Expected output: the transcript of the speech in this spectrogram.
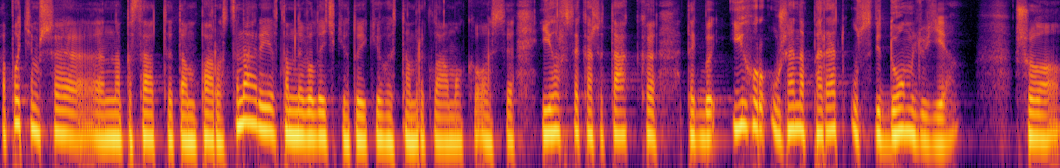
А потім ще е, написати там пару сценаріїв, там невеличких до якихось там рекламок. Ось Ігор все каже, так, так би Ігор уже наперед усвідомлює що,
